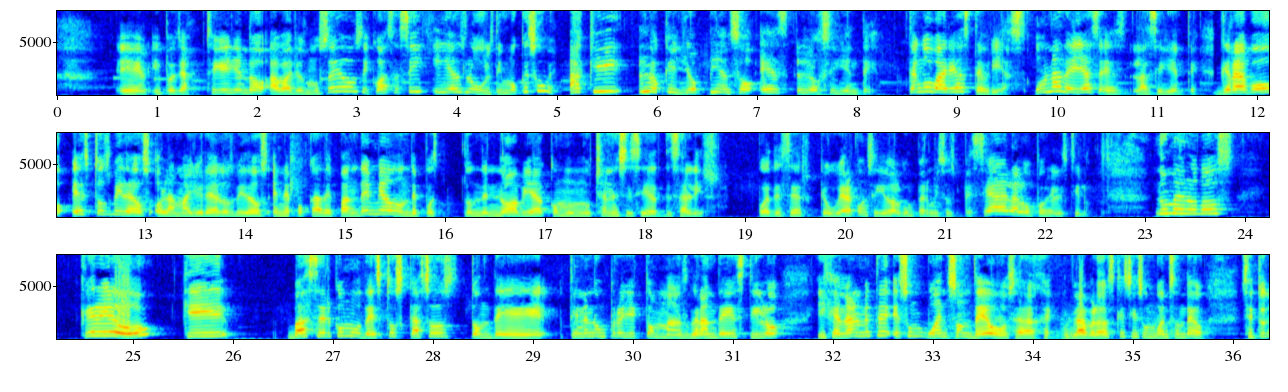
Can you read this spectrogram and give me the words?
Eh, y pues ya, sigue yendo a varios museos y cosas así y es lo último que sube. Aquí lo que yo pienso es lo siguiente. Tengo varias teorías. Una de ellas es la siguiente. Grabó estos videos o la mayoría de los videos en época de pandemia donde pues donde no había como mucha necesidad de salir. Puede ser que hubiera conseguido algún permiso especial, algo por el estilo. Número dos, creo que va a ser como de estos casos donde tienen un proyecto más grande estilo y generalmente es un buen sondeo, o sea, la verdad es que sí es un buen sondeo. Si tú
